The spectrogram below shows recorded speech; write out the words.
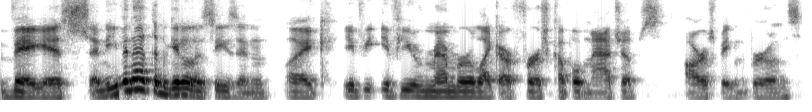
Vegas, and even at the beginning of the season, like if if you remember, like our first couple matchups, ours being the Bruins,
